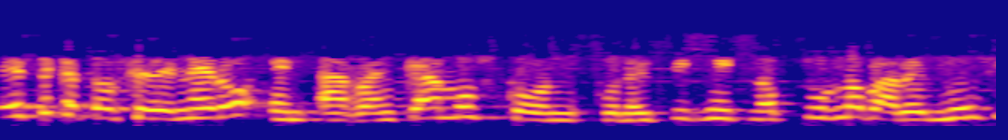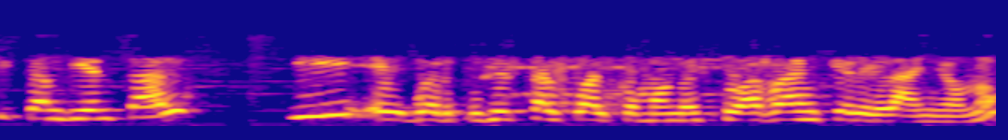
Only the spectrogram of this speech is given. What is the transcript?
Este 14 de enero arrancamos con, con el picnic nocturno, va a haber música ambiental y bueno, pues es tal cual como nuestro arranque del año, ¿no?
